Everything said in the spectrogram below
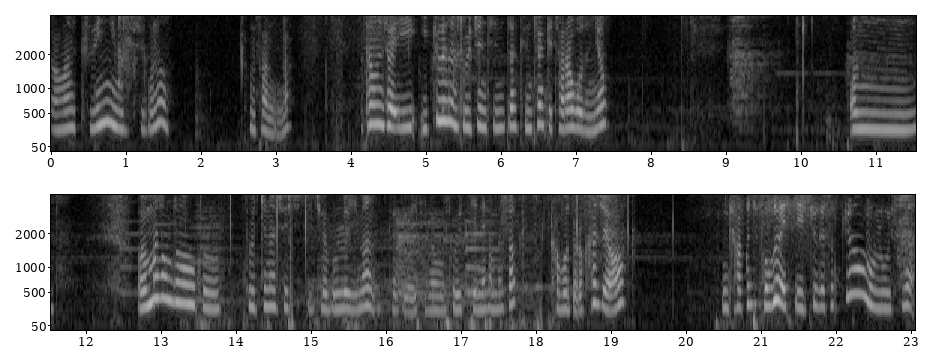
아, 주인님이시구나. 감사합니다. 다음은 제가 이, 이쪽에서는 돌진 진짜 괜찮게 잘하거든요. 언, 얼마 정도 그 돌진할 수 있을지 잘 모르지만 그래도 열심히 한번 돌진해 하면서 가보도록 하죠. 이 가끔씩 버그가 있어 이쪽에서 쭉 누르고 있으면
